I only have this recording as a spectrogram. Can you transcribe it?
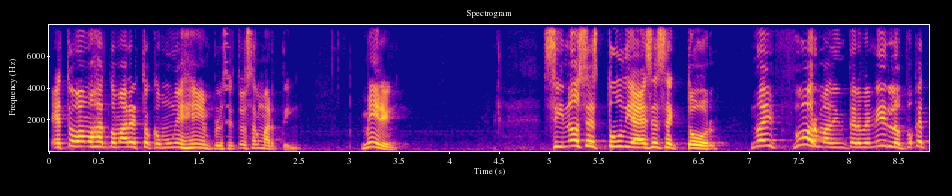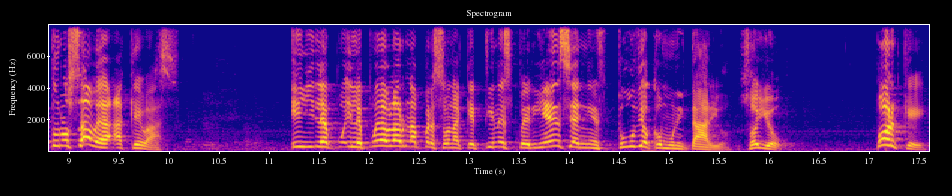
Esto vamos a tomar esto como un ejemplo, el sector San Martín. Miren, si no se estudia ese sector, no hay forma de intervenirlo porque tú no sabes a, qué vas. Y le, puede hablar una persona que tiene experiencia en estudio comunitario, soy yo. ¿Por qué?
